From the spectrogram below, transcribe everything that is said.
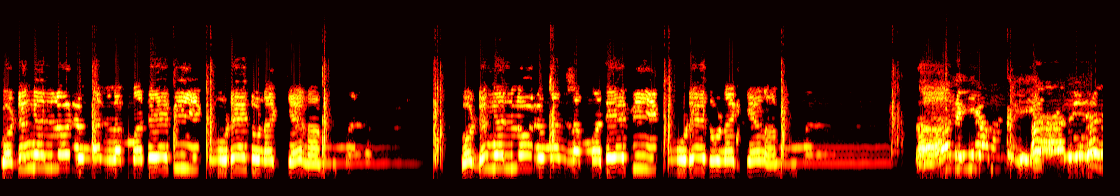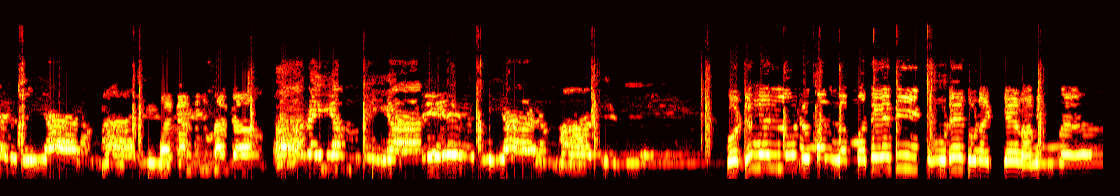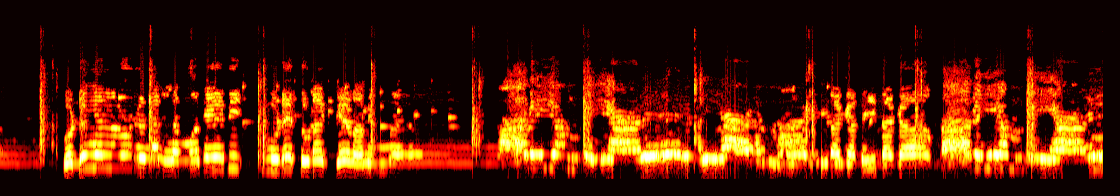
കൊടുങ്ങല്ലൊരു നല്ലമ്മ ദേവി കൂടെ തുണയ്ക്കണം. കൊടുങ്ങല്ലൊരു നല്ലമ്മ ദേവി കൂടെ തുണയ്ക്കണം. താതയ്യം കൊടുങ്ങല്ലൊരു നല്ലമ്മ ദേവി കൂടെ തുണയ്ക്കണമെന്ന് കൊടുങ്ങല്ലൂരു നല്ലമ്മ ദേവി കൂടെ തുണയ്ക്കണമെന്ന് കൂടുകൂടൽ തെയ്യാരേ തെയ്യാരമ്മ ദേവി തകതൈ തകാം താതയ്യം തെയ്യാരേ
